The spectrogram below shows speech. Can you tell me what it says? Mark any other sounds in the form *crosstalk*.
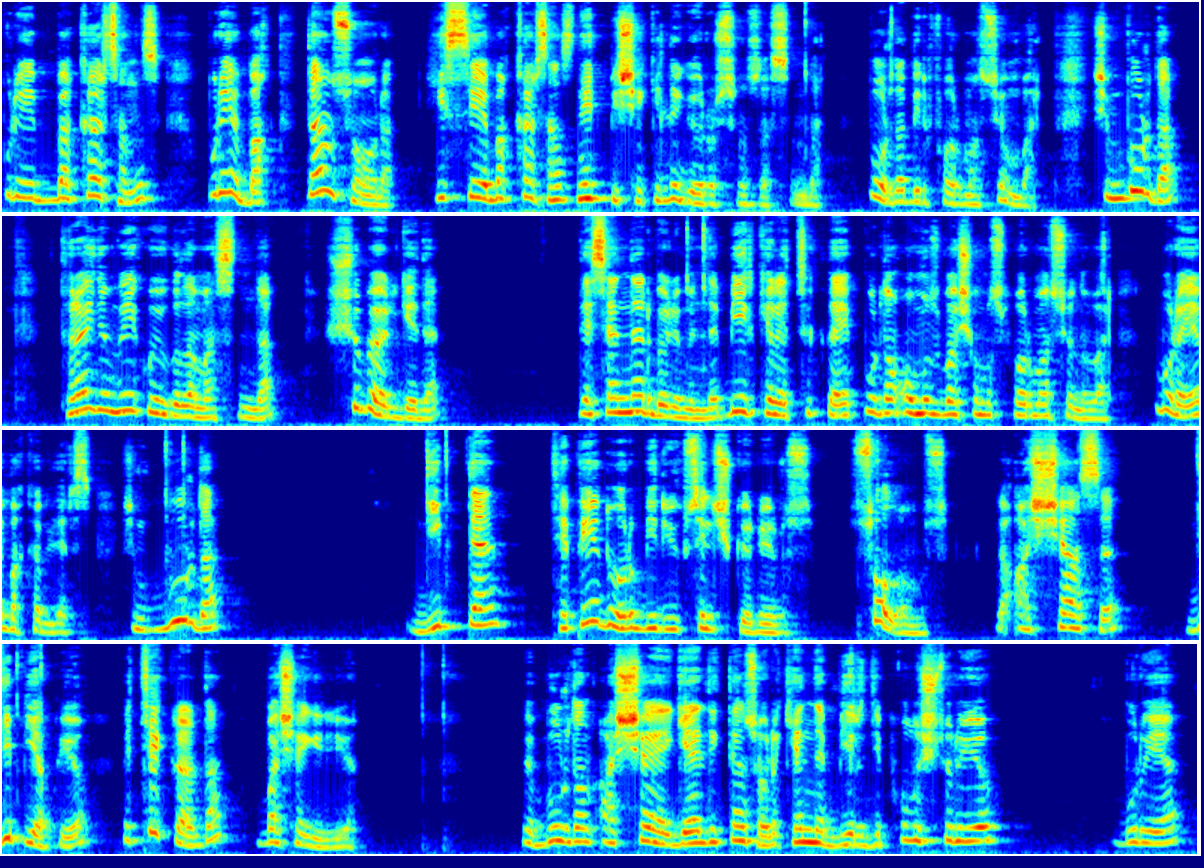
buraya bir bakarsanız buraya baktıktan sonra hisseye bakarsanız net bir şekilde görürsünüz aslında. Burada bir formasyon var. Şimdi burada Trading Wake uygulamasında şu bölgede desenler bölümünde bir kere tıklayıp buradan omuz baş omuz formasyonu var. Buraya bakabiliriz. Şimdi burada dipten tepeye doğru bir yükseliş görüyoruz. Sol omuz ve aşağısı dip yapıyor ve tekrardan başa gidiyor. Ve buradan aşağıya geldikten sonra kendine bir dip oluşturuyor. Buraya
